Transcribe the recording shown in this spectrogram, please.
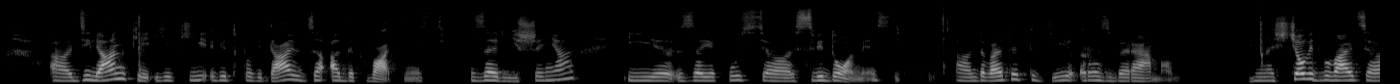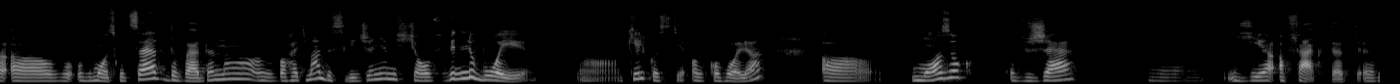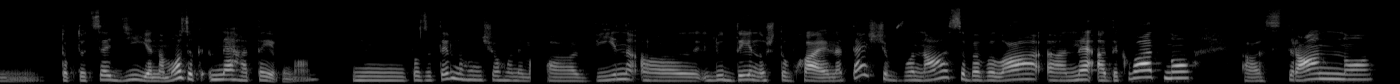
ділянки, які відповідають за адекватність, за рішення і за якусь свідомість. Давайте тоді розберемо. Що відбувається в, в мозку? Це доведено багатьма дослідженнями, що від любої кількості алкоголя мозок вже е, є affected. ем, Тобто це діє на мозок негативно. Позитивного нічого немає. Він людину штовхає на те, щоб вона себе вела неадекватно, странно,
